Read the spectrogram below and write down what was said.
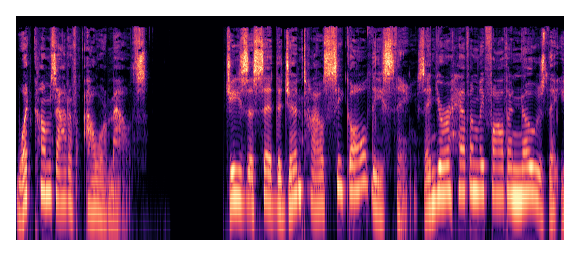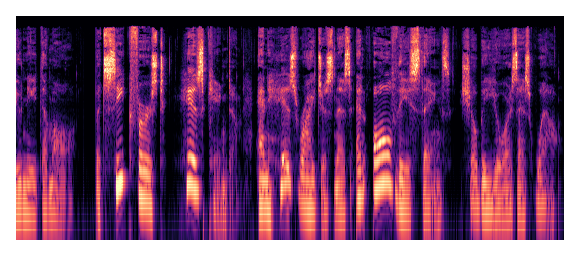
what comes out of our mouths. Jesus said, The Gentiles seek all these things, and your heavenly Father knows that you need them all. But seek first His kingdom and His righteousness, and all these things shall be yours as well.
